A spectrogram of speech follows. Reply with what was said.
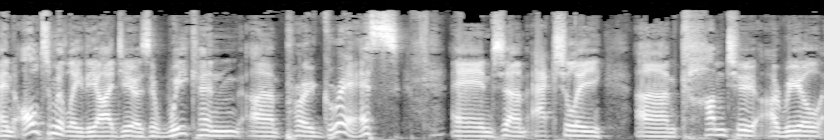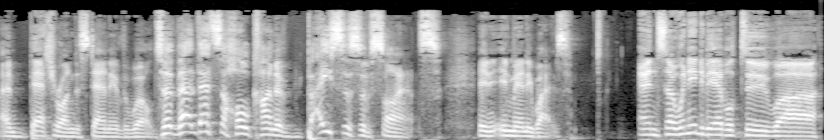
and ultimately the idea is that we can uh, progress and um, actually um, come to a real and better understanding of the world. So that that's the whole kind of basis of science in in many ways. And so we need to be able to, uh,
